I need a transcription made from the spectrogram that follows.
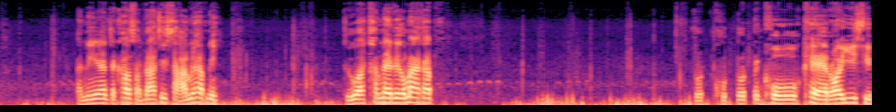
ำอันนี้น่าจะเข้าสัปดาห์ที่สามแล้วครับนี่ ถือว่าทำได้เร็วมากครับ รถขุดรถไปโคแค่ร้อยยี่สิบ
